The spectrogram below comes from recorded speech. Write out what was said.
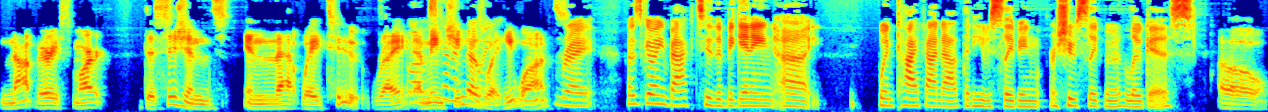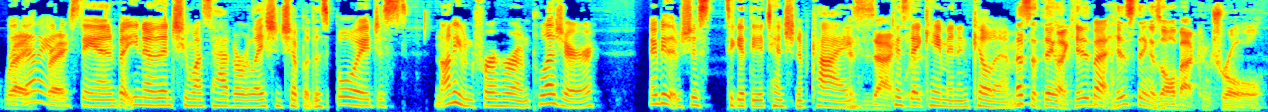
not very smart decisions in that way too, right? Well, I I mean, she knows going- what he wants. Right. I was going back to the beginning uh, when Kai found out that he was sleeping or she was sleeping with Lucas. Oh, Like, right, that I right. understand, but you know, then she wants to have a relationship with this boy, just not even for her own pleasure. Maybe that was just to get the attention of Kai, Exactly. because they came in and killed him. That's the thing. Like his But- his thing is all about control.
